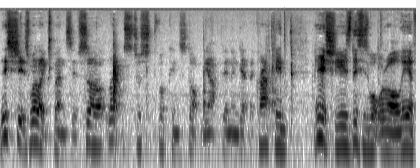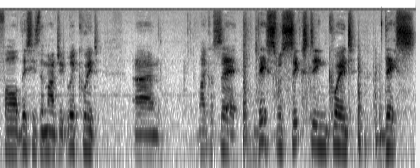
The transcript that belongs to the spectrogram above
this shit's well expensive, so let's just fucking stop yapping and get the cracking. Here she is, this is what we're all here for, this is the magic liquid. Um, like I say, this was 16 quid, this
